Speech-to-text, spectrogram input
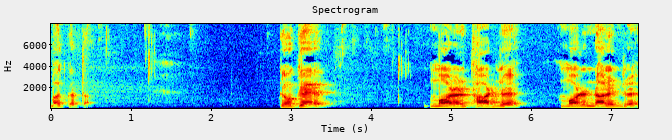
بات کرتا کیونکہ ماڈرن تھاٹ جو ہے ماڈرن نالج جو ہے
